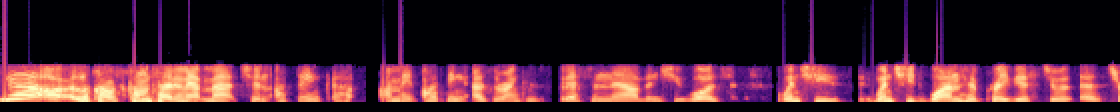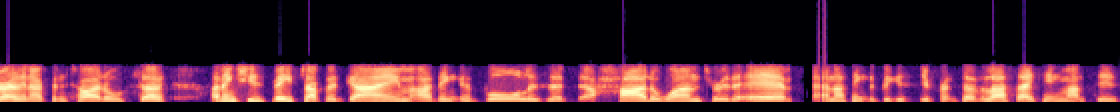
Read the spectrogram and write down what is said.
Yeah, I, look, I was commentating that match, and I think, I mean, I think Azarenka's better now than she was when she's when she'd won her previous two Australian Open titles. So I think she's beefed up her game. I think her ball is a, a harder one through the air, and I think the biggest difference over the last 18 months is,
